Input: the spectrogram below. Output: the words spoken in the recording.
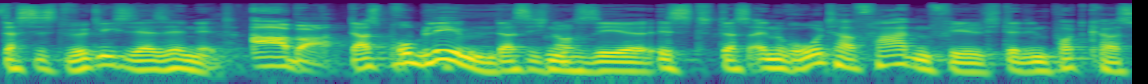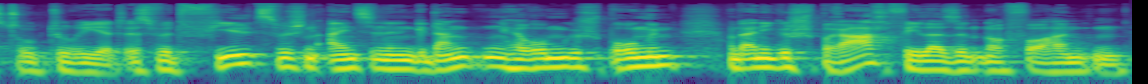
Das ist wirklich sehr, sehr nett. Aber Das Problem, das ich noch sehe, ist, dass ein roter Faden fehlt, der den Podcast strukturiert. Es wird viel zwischen einzelnen Gedanken herumgesprungen und einige Sprachfehler sind noch vorhanden.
